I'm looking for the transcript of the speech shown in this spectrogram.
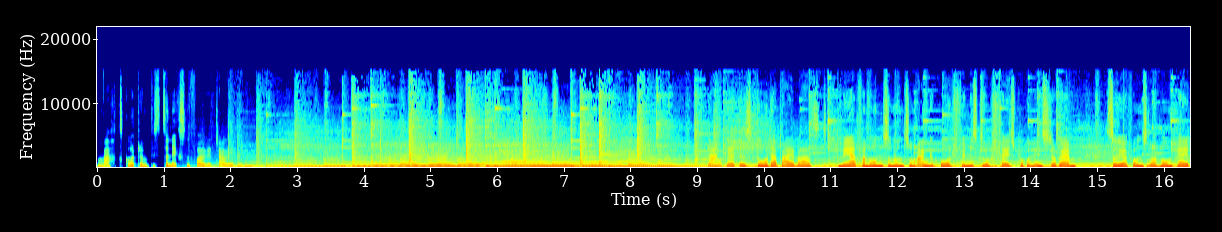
Macht's gut und bis zur nächsten Folge. Ciao, ihr Lieben. Danke, dass du dabei warst. Mehr von uns und unserem Angebot findest du auf Facebook und Instagram sowie auf unserer Homepage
